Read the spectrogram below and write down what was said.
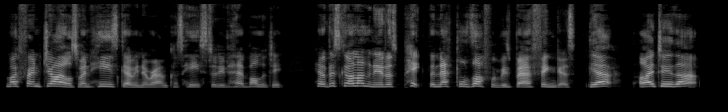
My friend Giles, when he's going around, because he studied herbology, he'll just go along and he'll just pick the nettles off with his bare fingers. Yeah, I do that.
